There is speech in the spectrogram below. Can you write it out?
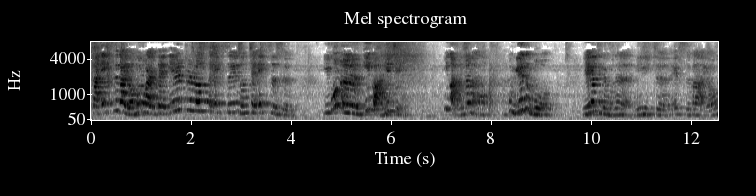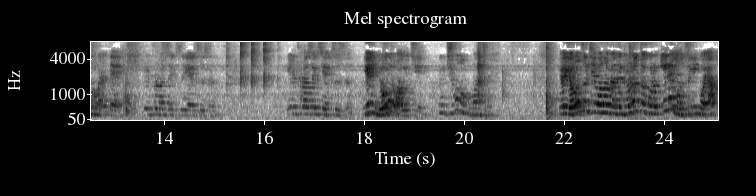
자, x가 0으로 갈 때 1 플러스 x의 전체 x승. 이거는 이거 아니지? 이거 아니잖아요. 그럼 얘는 뭐? 얘 같은 경우는 limit x가 0으로 갈 때 1 플러스 x의 x승. 1 플러스 x의 x승. 얘는 0으로 가겠지. 이거 집어넣으면 그만이네. 여기 0승 집어넣으면 결론적으로 1의 뭔승인 거야?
